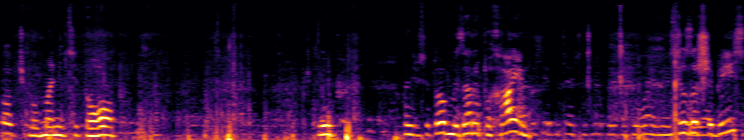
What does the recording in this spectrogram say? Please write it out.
хлопчику. В мене всі топ. Клуб. В мене топ. Ми зараз пахаємо. Все зашибись.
